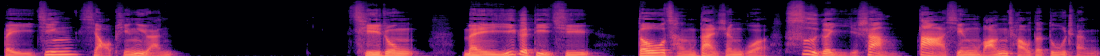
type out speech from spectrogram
北京小平原。其中每一个地区都曾诞生过四个以上大型王朝的都城，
